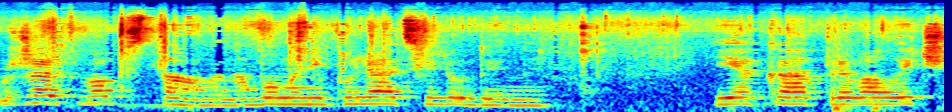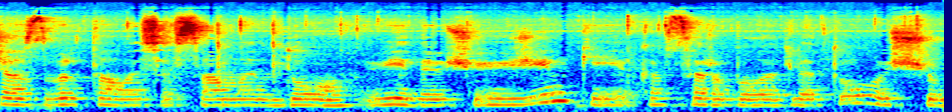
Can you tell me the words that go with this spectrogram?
Жертва обставин або маніпуляції людини яка тривалий час зверталася саме до відаючої жінки, яка все робила для того, щоб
